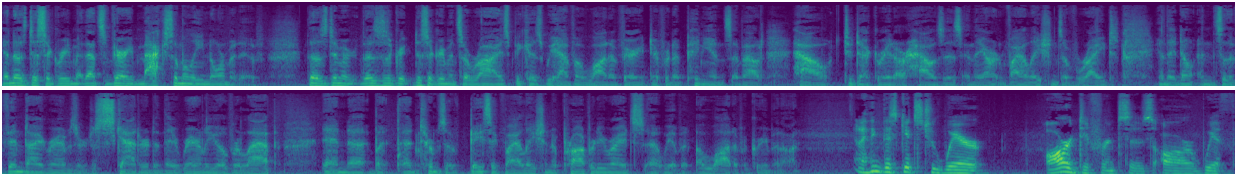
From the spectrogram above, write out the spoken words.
And those disagreement that's very maximally normative. Those, dim- those disagreements arise because we have a lot of very different opinions about how to decorate our houses, and they aren't violations of right, and they don't. And so the Venn diagrams are just scattered, and they rarely overlap. And uh, but in terms of basic violation of property rights, uh, we have a, a lot of agreement on. And I think this gets to where our differences are with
